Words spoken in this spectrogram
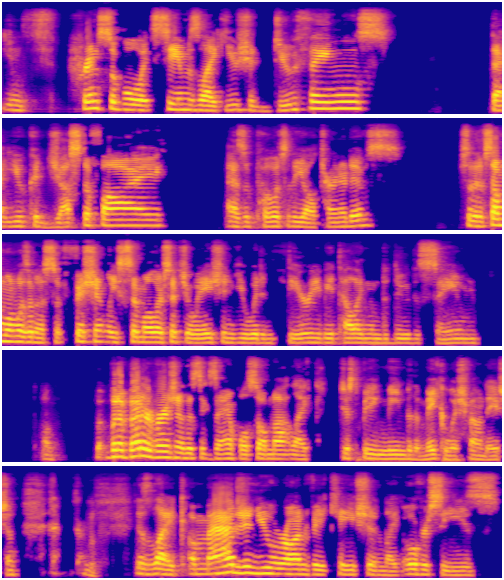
in principle it seems like you should do things that you could justify as opposed to the alternatives. So that if someone was in a sufficiently similar situation, you would, in theory, be telling them to do the same. Um, But, but a better version of this example, so I'm not like just being mean to the Make a Wish Foundation, is like imagine you were on vacation, like overseas,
